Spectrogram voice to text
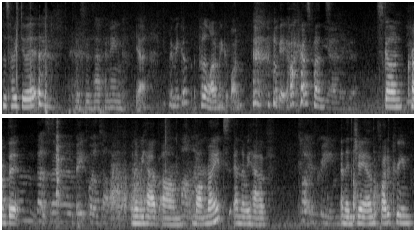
This is how we do it. This is happening. Yeah. My makeup? I put a lot of makeup on. okay, hot cross buns. Yeah, Scone, crumpet, That's a Bakewell tart. and then we have um, Marmite, and then we have, Clotted cream, and then jam, clotted cream,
